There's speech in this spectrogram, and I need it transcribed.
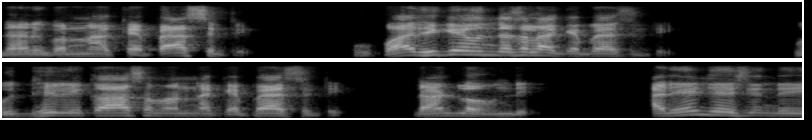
దానికి ఉన్న కెపాసిటీ ఉపాధికే ఉంది అసలు ఆ కెపాసిటీ బుద్ధి వికాసం అన్న కెపాసిటీ దాంట్లో ఉంది. అదేం చేసింది?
